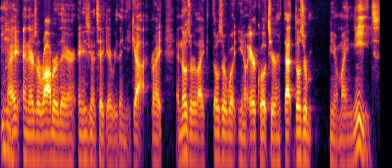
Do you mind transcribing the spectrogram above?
Yeah. right? And there's a robber there and he's going to take everything you got right? And those are like those are what you know air quotes here that those are you know my needs.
